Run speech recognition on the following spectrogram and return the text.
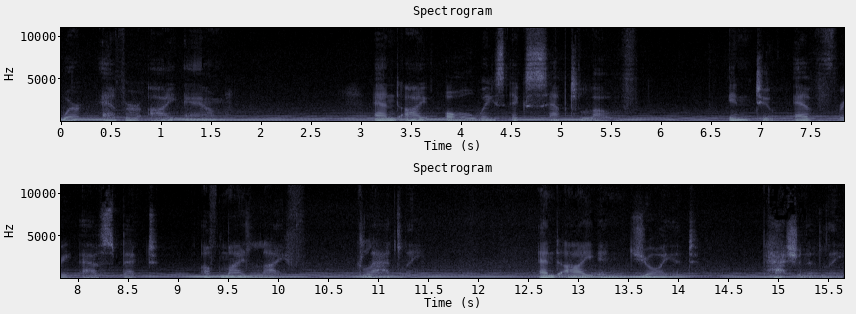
wherever I am. And I always accept love into every aspect of my life gladly. And I enjoy it passionately.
